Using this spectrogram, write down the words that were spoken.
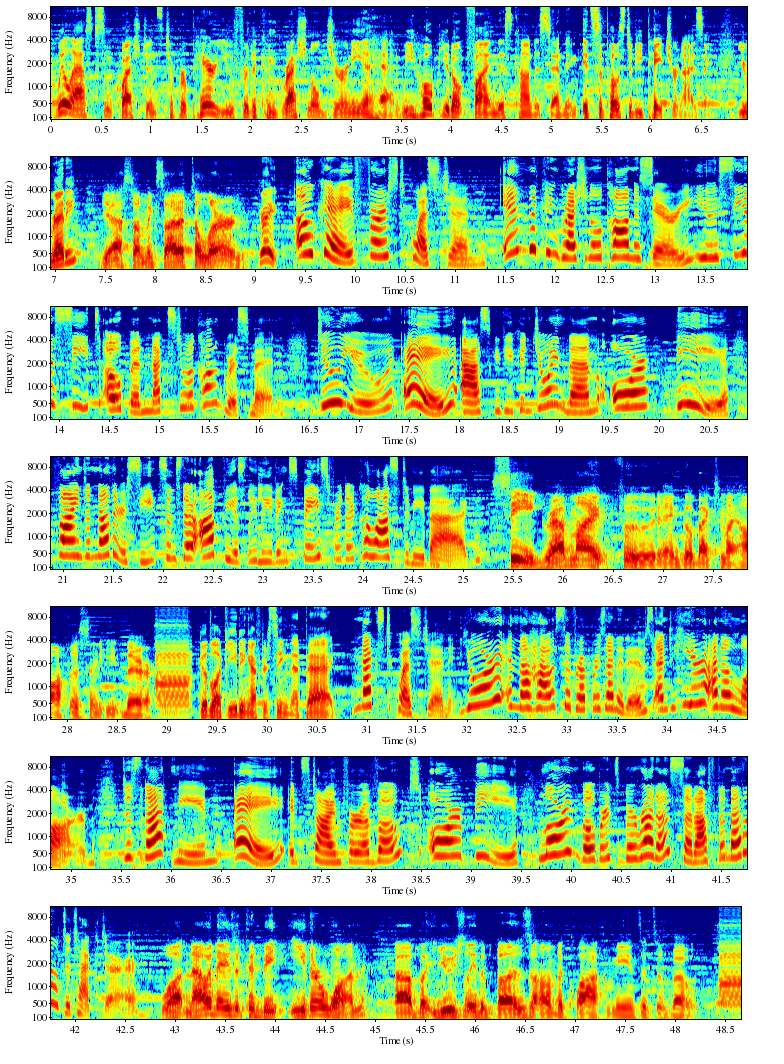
We'll ask some questions to prepare you for the congressional journey ahead. We hope you don't find this condescending. It's supposed to be patronizing. You ready? Yes, I'm excited to learn. Great. Okay, first question. In the congressional commissary, you see a seat open next to a congressman. Do you A, ask if you can join them, or B, find another seat since they're obviously leaving space for their colostomy bag? C, grab my food and go back to my office and eat there. Good luck eating after seeing that bag. Next question. You're in the House of Representatives and hear an alarm. Does that mean A, it's time for a vote, or B, Lauren Boebert's Beretta set off the metal detector? Well, nowadays it could be either one, uh, but usually the buzz on the clock means it's a vote.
